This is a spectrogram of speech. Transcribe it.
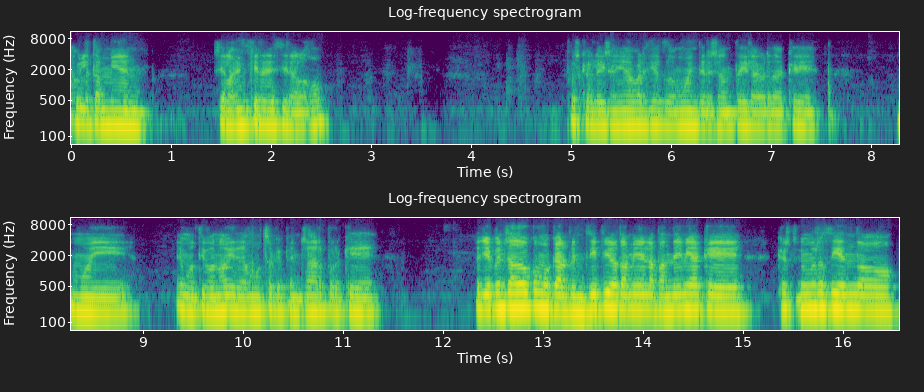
hable también, si alguien quiere decir algo pues que habléis. A mí me ha parecido todo muy interesante y la verdad que muy emotivo, ¿no? Y da mucho que pensar porque yo he pensado como que al principio también en la pandemia que, que estuvimos haciendo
